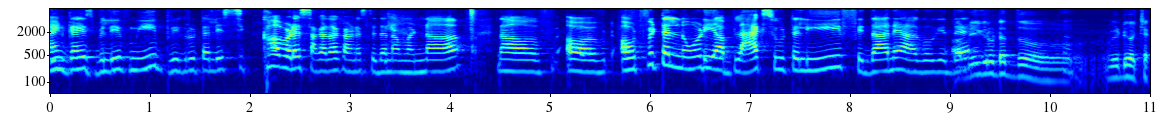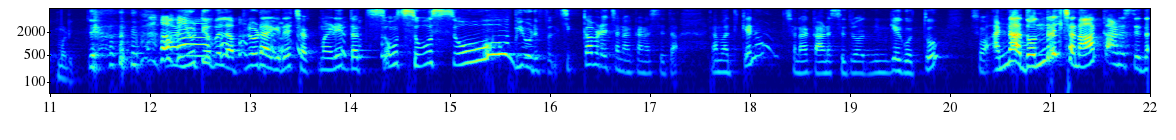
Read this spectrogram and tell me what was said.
And guys believe me big ರೂಟಲ್ಲಿ ಸಿಕ್ಕಾಬಡೆ ಸಗದ ಕಾಣಿಸ್ತಿದೆ ನಮ್ಮ ಅಣ್ಣ. ನಾವು ಔಟ್ಫಿಟ್ಟಲ್ಲಿ ನೋಡಿ ಆ ಬ್ಲ್ಯಾಕ್ ಸೂಟಲ್ಲಿ ಫಿದಾನೇ ಆಗೋಗಿದ್ದೆ ಬಿಗ್ರೂಟದ್ದು ವಿಡಿಯೋ ಚೆಕ್ ಮಾಡಿ. ಯೂಟ್ಯೂಬಲ್ಲಿ ಅಪ್ಲೋಡ್ ಆಗಿದೆ ಚೆಕ್ ಮಾಡಿ. That so so so beautiful ಸಿಕ್ಕಾಬಡೆ ಚೆನ್ನಾಗಿ ಕಾಣಿಸ್ತಿದ್ದ ನಮ್ಮ ಅದಕ್ಕೇನು ಚೆನ್ನಾಗಿ ಕಾಣಿಸ್ತಿದ್ರು ಅದು ನಿಮಗೆ ಗೊತ್ತು. ಸೊ ಅಣ್ಣ ಅದೊಂದ್ರಲ್ಲಿ ಚೆನ್ನಾಗಿ ಕಾಣಿಸ್ತಿದ್ದ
